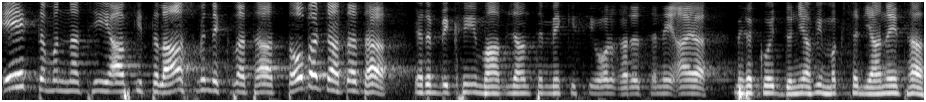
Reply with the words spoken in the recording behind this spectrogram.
ایک تمنا تھی۔ آپ کی تلاش میں نکلا تھا۔ توبہ چاہتا تھا۔ یا رب کریم، آپ جانتے میں کسی اور غرض سے نہیں آیا۔ میرا کوئی دنیاوی مقصد یا نہیں تھا۔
